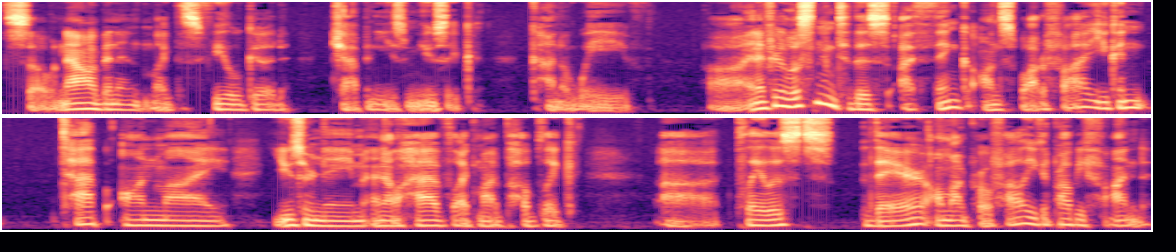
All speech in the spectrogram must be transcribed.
so now I've been in like this feel good Japanese music kind of wave. Uh, and if you're listening to this, I think on Spotify, you can tap on my username and I'll have like my public uh, playlists there on my profile, you could probably find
